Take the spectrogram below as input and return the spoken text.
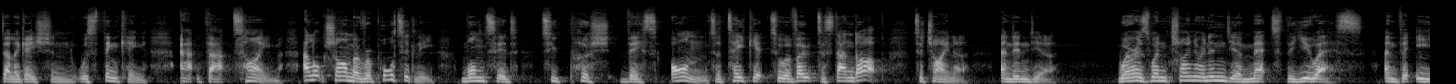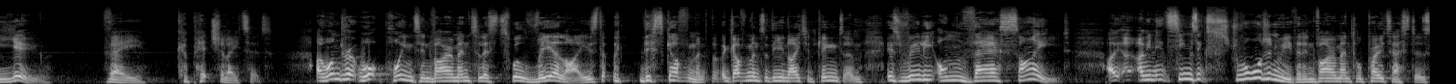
delegation was thinking at that time. Alok Sharma reportedly wanted to push this on, to take it to a vote to stand up to China and India. Whereas when China and India met the US and the EU, they capitulated. I wonder at what point environmentalists will realise that the, this government, that the government of the United Kingdom, is really on their side. I, I, mean, it seems extraordinary that environmental protesters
